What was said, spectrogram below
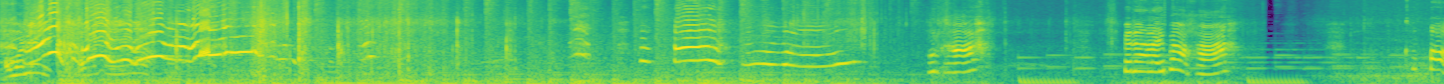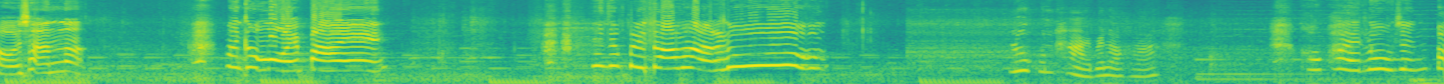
เอามานี่เอามานี่นะคุณคะ เป็นอะไรเปล่าคะ กระเป๋าฉันอะมันขโมยไปนี่จะไปตามหาลูก ลูกคุณหายไปเหรอคะ เขาพายลูกฉันไป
